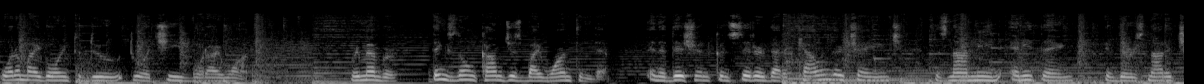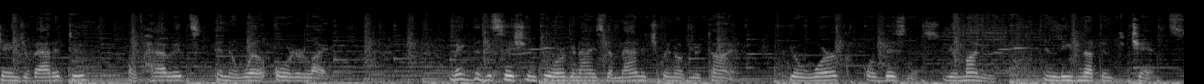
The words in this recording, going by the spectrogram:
What am I going to do to achieve what I want? Remember, things don't come just by wanting them. In addition, consider that a calendar change does not mean anything if there is not a change of attitude, of habits, and a well ordered life. Make the decision to organize the management of your time, your work or business, your money, and leave nothing to chance.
